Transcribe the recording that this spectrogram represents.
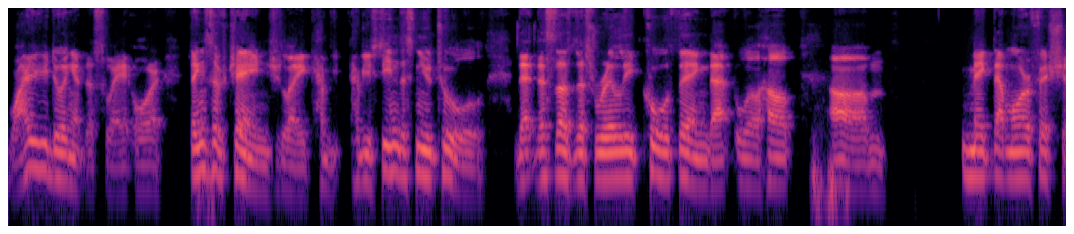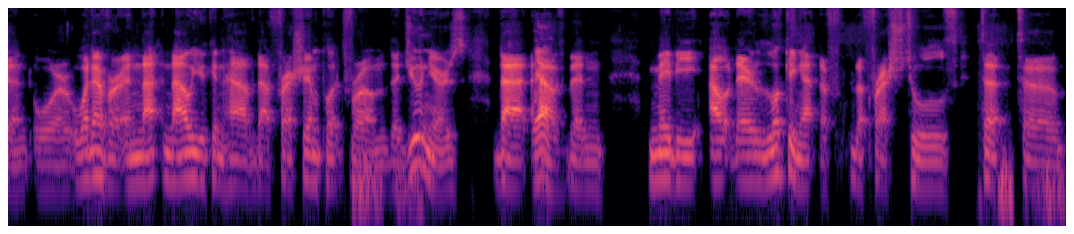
why are you doing it this way? or things have changed. Like have have you seen this new tool? That this does this really cool thing that will help um make that more efficient or whatever and that, now you can have that fresh input from the juniors that yeah. have been maybe out there looking at the, the fresh tools to to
